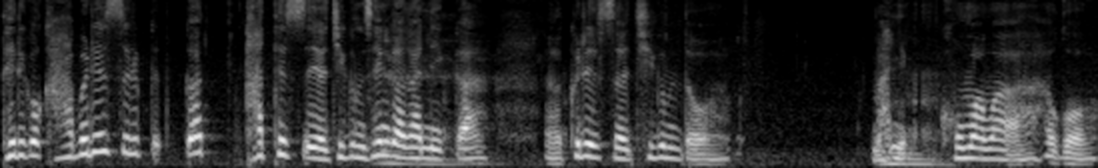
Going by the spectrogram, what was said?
데리고 가버렸을 것 같았어요. 지금 생각하니까. 어, 그래서 지금도 많이 고마워하고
